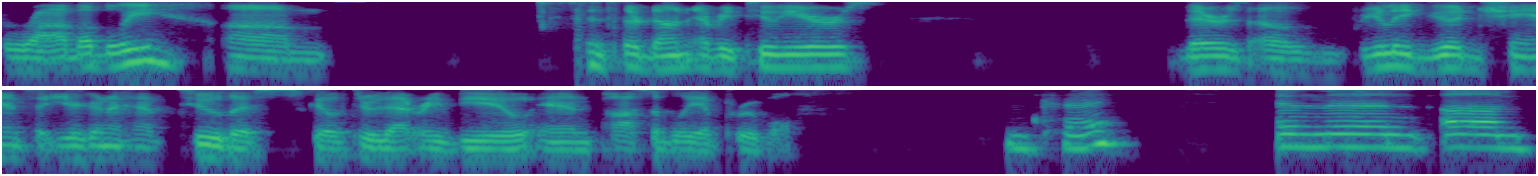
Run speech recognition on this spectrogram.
Probably. Um, since they're done every two years, there's a really good chance that you're going to have two lists go through that review and possibly approval. Okay. And then um,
